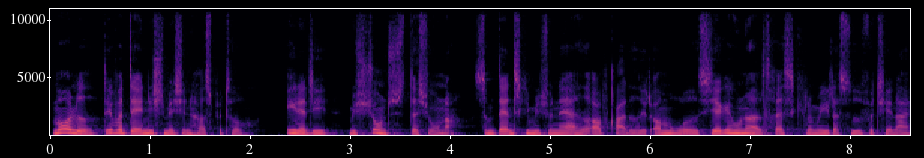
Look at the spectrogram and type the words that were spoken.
Målet, det var Danish Mission Hospital, en af de missionsstationer, som danske missionærer havde oprettet i et område ca. 150 km syd for Chennai,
